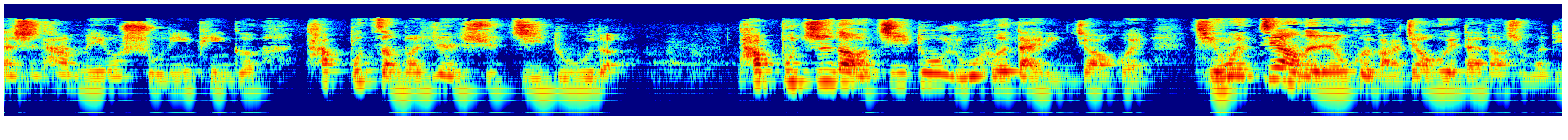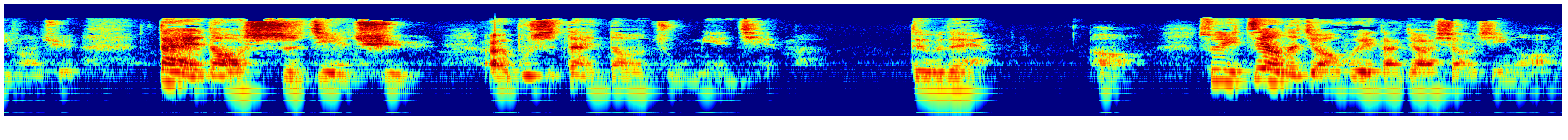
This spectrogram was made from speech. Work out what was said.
但是他没有属灵品格，他不怎么认识基督的。他不知道基督如何带领教会，请问这样的人会把教会带到什么地方去？带到世界去，而不是带到主面前嘛，对不对？好，所以这样的教会大家要小心啊。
